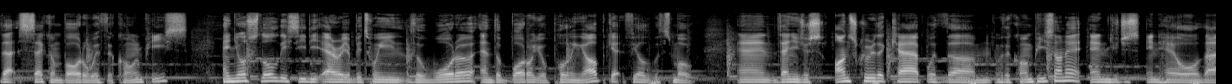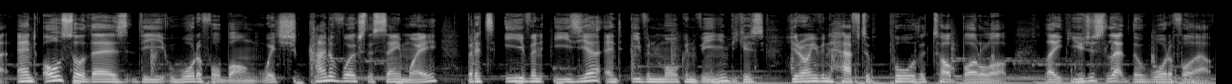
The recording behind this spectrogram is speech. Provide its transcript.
that second bottle with the cone piece and you'll slowly see the area between the water and the bottle you're pulling up get filled with smoke. And then you just unscrew the cap with the um, with the cone piece on it and you just inhale all that. And also there's the waterfall bong which kind of works the same way but it's even easier and even more convenient because you don't even have to pull the top bottle up. Like you just let the water fall out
